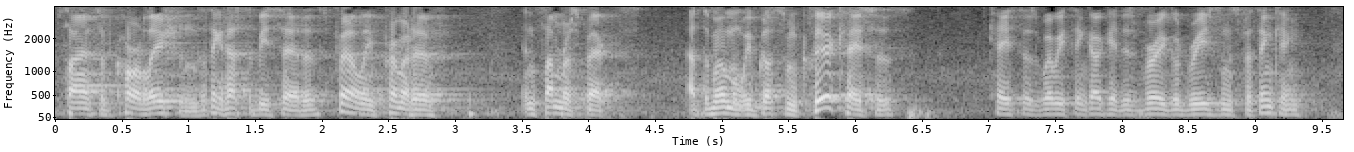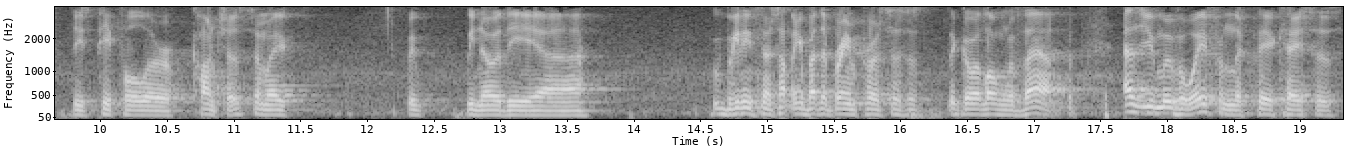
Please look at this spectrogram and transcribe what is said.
science of correlations, I think it has to be said it's fairly primitive in some respects. At the moment, we've got some clear cases, cases where we think, okay, there's very good reasons for thinking these people are conscious, and we we, we know the. Uh, we're beginning to know something about the brain processes that go along with that. But as you move away from the clear cases,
